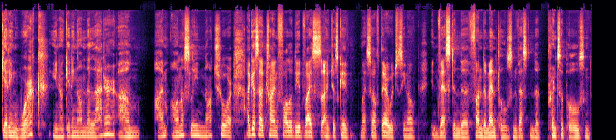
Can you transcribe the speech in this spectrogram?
getting work, you know, getting on the ladder, um, I'm honestly not sure. I guess I'd try and follow the advice I just gave myself there, which is, you know, invest in the fundamentals, invest in the principles and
